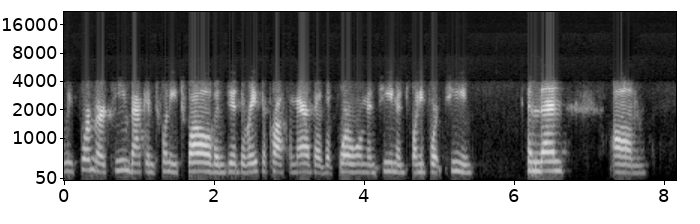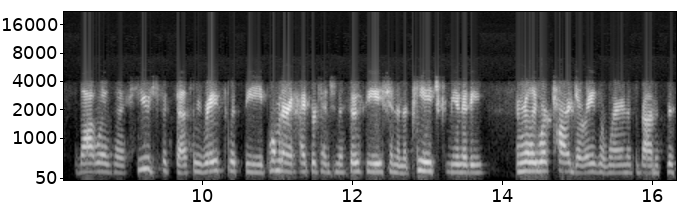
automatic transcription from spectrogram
we formed our team back in 2012 and did the race across America as a four woman team in 2014. And then um, that was a huge success. We raced with the Pulmonary Hypertension Association and the PH community and really worked hard to raise awareness about this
